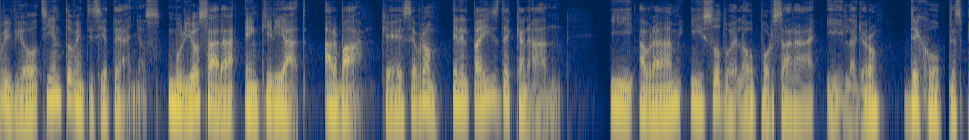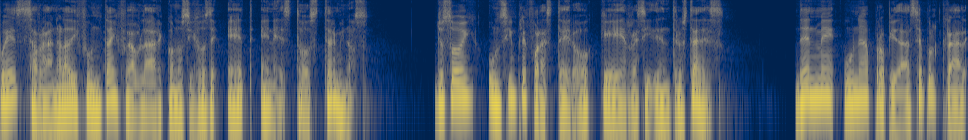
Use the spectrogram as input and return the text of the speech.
vivió 127 años. Murió Sara en Kiriat, Arba, que es Hebrón, en el país de Canaán. Y Abraham hizo duelo por Sara y la lloró. Dejó después Abraham a la difunta y fue a hablar con los hijos de Ed en estos términos. Yo soy un simple forastero que reside entre ustedes. Denme una propiedad sepulcral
